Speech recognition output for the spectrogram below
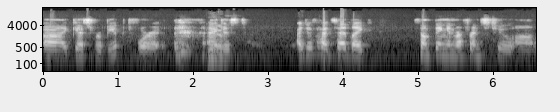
uh, I guess, rebuked for it. I just, I just had said like something in reference to um,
